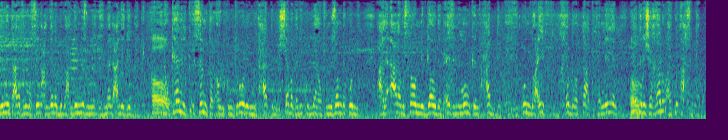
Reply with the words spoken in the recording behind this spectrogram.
لأن أنت عارف المصريين عندنا بيبقى عندهم نسبة من الإهمال عالية جدا. آه. لو كان ال- ال center أو ال control المتحكم في الشبكة دي كلها وفي النظام ده كله على أعلى مستوى من الجودة بحيث إن ممكن حد يكون ضعيف الخبرة بتاعته فنيا يقدر يشغله هيكون أحسن طبعا.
